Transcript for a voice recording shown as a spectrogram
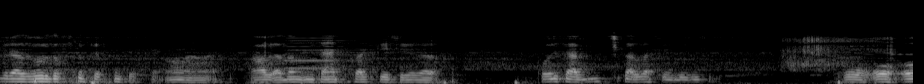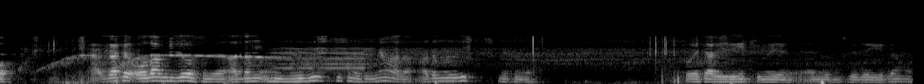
Biraz vurdu yok sıkıntı yok. Ama abi adam internet tıkaç geçiriyor. Polis abi çık Allah seni gözünü Oh oh oh. Ya zaten olan bize olsun ya. Adamın hızı hiç düşmesin değil adam? Adamın hızı hiç düşmesin ya. Polis abi yürü git kime Yani bize de girdi ama.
